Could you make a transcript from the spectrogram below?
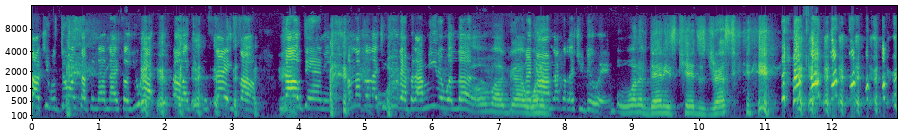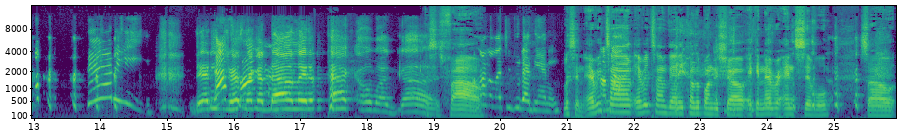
thought you was doing something that night, so you had you felt like you could say something. No, Danny, I'm not gonna let you do that, but I mean it with love. Oh my god. but One no, of I'm not gonna let you do it. one of Danny's kids dressed him. Danny, Danny That's dressed like a fire. now later pack. Oh my god. This is foul. I'm not gonna let you do that, Danny. Listen, every I'm not. time, every time Danny comes up on the show, it can never end civil. So,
